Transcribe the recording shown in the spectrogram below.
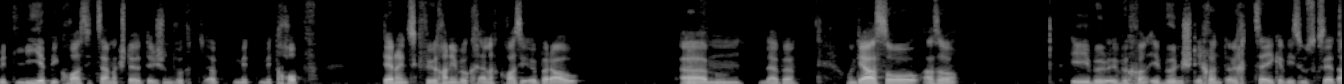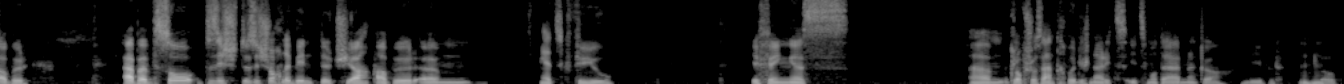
mit Liebe quasi zusammengestellt ist und wirklich äh, mit, mit Kopf, dann habe ich das Gefühl, kann ich wirklich eigentlich quasi überall Ja, ähm, leben. Und ja, so, also ich, ich, ich wünschte, ich könnte euch zeigen, wie es aussieht, aber eben so, das ist, das ist schon ein bisschen Vintage, ja, aber ähm, ich habe das Gefühl, ich finde es, ähm, ich glaube schlussendlich würde ich schnell ins, ins Moderne gehen, lieber, Mhm. glaube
